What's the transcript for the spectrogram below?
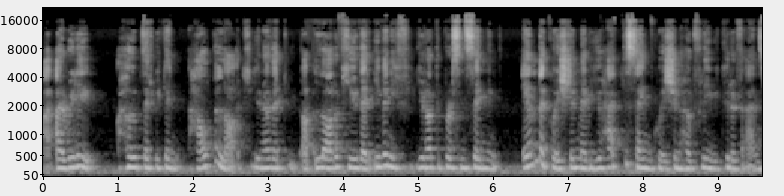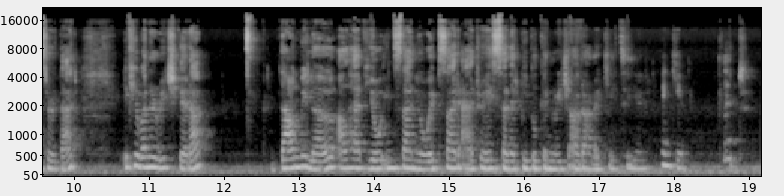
I, I really hope that we can help a lot. You know that a lot of you that even if you're not the person sending in the question, maybe you had the same question. Hopefully, we could have answered that. If you want to reach Gerda, down below, I'll have your Insta and your website address so that people can reach out directly to you. Thank you. Good.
